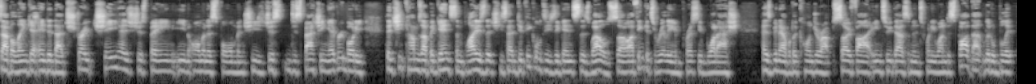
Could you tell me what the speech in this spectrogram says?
Sabalenka ended that streak. She has just been in ominous form and she's just dispatching everybody that she comes up against and players that she's had difficulties against as well. So I think it's really impressive what Ash has been able to conjure up so far in 2021, despite that little blip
